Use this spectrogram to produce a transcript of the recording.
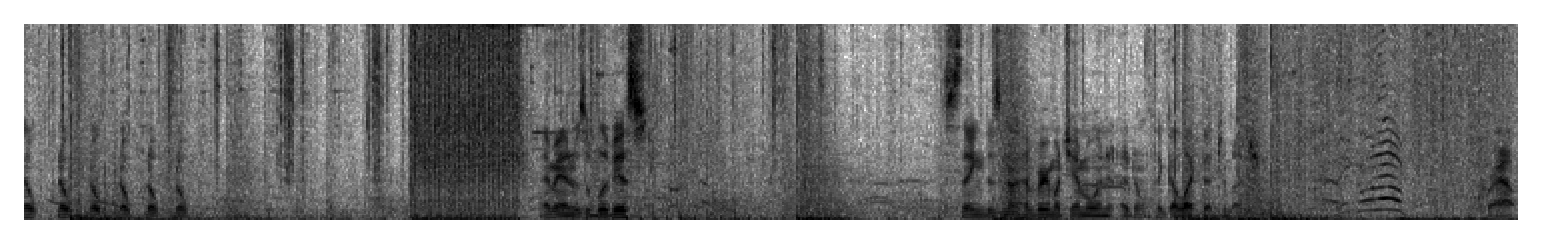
Nope, nope, nope, nope, nope, nope. That man was oblivious. This thing does not have very much ammo in it. I don't think I like that too much. Crap.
